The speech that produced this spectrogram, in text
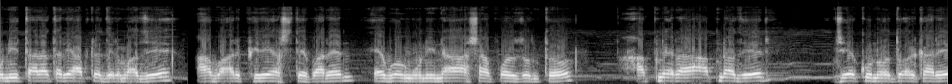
উনি তাড়াতাড়ি আপনাদের মাঝে আবার ফিরে আসতে পারেন এবং উনি না আসা পর্যন্ত আপনারা আপনাদের যে কোনো দরকারে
